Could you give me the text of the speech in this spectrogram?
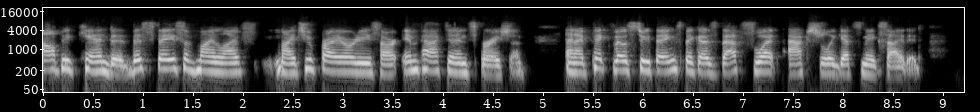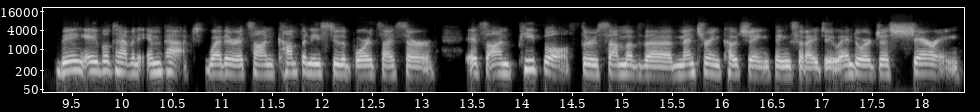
I'll be candid. This phase of my life, my two priorities are impact and inspiration. And I pick those two things because that's what actually gets me excited. Being able to have an impact, whether it's on companies through the boards I serve, it's on people through some of the mentoring coaching things that I do, and or just sharing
